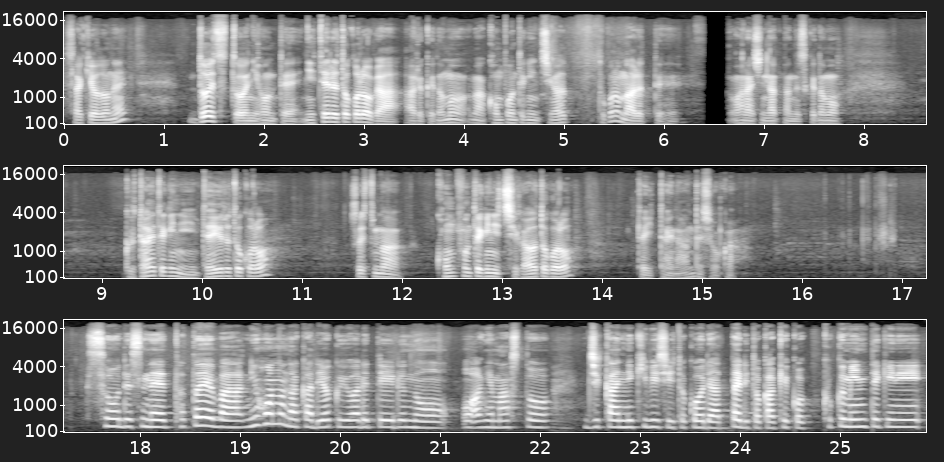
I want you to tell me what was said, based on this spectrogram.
先ほどねドイツと日本って似てるところがあるけども、まあ、根本的に違うところもあるってお話になったんですけども具体的に似ているところそしてまあ根本的に違うところって一体何でしょうか？そうですね。例えば日本の中でよく言われているのを挙げますと時間に厳しいところであったりとか結構国民的に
